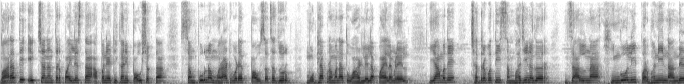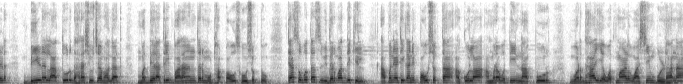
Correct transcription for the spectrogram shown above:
बारा ते एकच्या नंतर पाहिले असता आपण या ठिकाणी पाहू शकता. संपूर्ण मराठवाड्यात पावसाचा जोर मोठ्या प्रमाणात वाढलेला पाहायला मिळेल. यामध्ये छत्रपती संभाजीनगर जालना हिंगोली परभणी नांदेड बीड लातूर धाराशिवच्या भागात मध्यरात्री बारानंतर मोठा पाऊस होऊ शकतो. त्यासोबतच विदर्भात देखील आपण या ठिकाणी पाहू शकता अकोला अमरावती नागपूर वर्धा यवतमाळ वाशिम बुलढाणा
